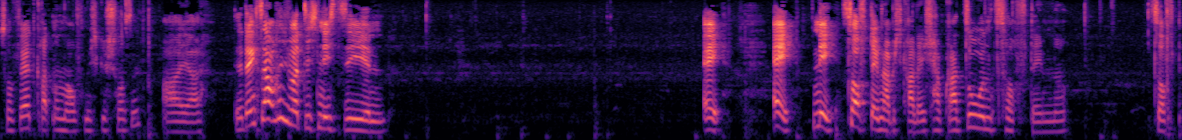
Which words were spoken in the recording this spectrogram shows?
So, wer hat gerade nochmal auf mich geschossen? Ah ja. Der denkt auch, ich wollte dich nicht sehen. Ey. Ey, nee, Softdame habe ich gerade. Ich habe gerade so ein Softdame, ne? Soft.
